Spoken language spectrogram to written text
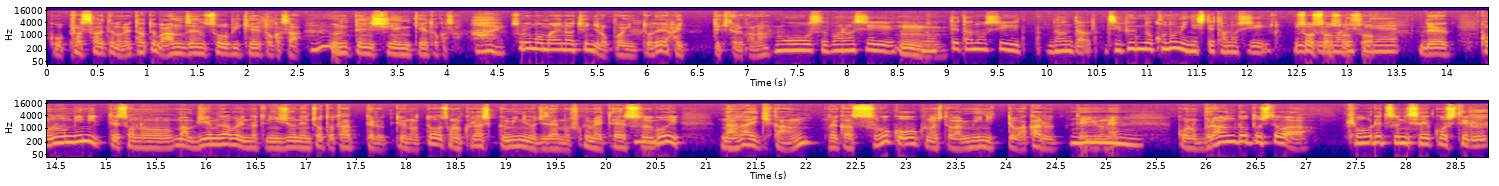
こうプラスされてるのね。例えば安全装備系とかさ、うん、運転支援系とかさ、はい、それもマイナーチェンジのポイントで入ってってきてるかな。もう素晴らしい、うん、乗って楽しい。なんだ自分の好みにして楽しい、そうそうそうそう。でこのミニってその、まあ、BMW になって20年ちょっと経ってるっていうのとそのクラシックミニの時代も含めてすごい長い期間、うん、それからすごく多くの人がミニって分かるっていうね、うん、このブランドとしては強烈に成功してる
